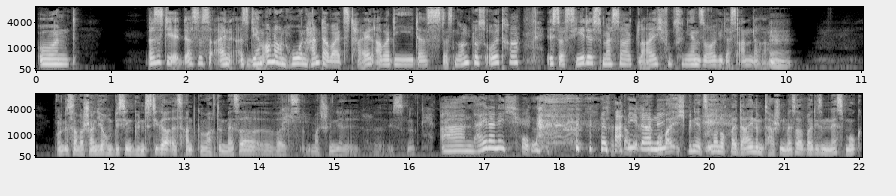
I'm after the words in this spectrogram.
Und das ist die, das ist ein, also die haben auch noch einen hohen Handarbeitsteil, aber die, das, das Nonplusultra ist, dass jedes Messer gleich funktionieren soll wie das andere. Mhm. Und ist dann wahrscheinlich auch ein bisschen günstiger als handgemachte Messer, äh, weil es maschinell äh, ist, ne? Ah, leider nicht. Oh. leider nicht. Wobei ich bin jetzt immer noch bei deinem Taschenmesser, bei diesem Nesmuk,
